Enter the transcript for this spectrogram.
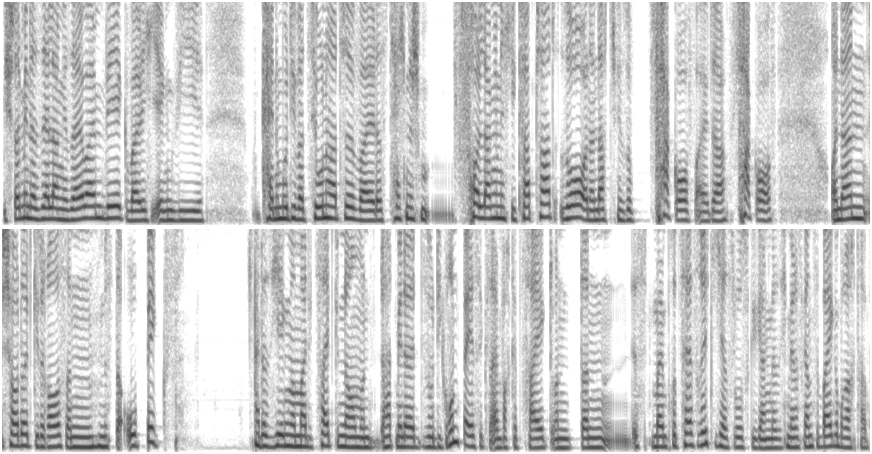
ich stand mir da sehr lange selber im Weg, weil ich irgendwie keine Motivation hatte, weil das technisch voll lange nicht geklappt hat. So, und dann dachte ich mir so, fuck off, Alter, fuck off. Und dann Shoutout geht raus an Mr. O. Bix hat er sich irgendwann mal die Zeit genommen und hat mir da so die Grundbasics einfach gezeigt und dann ist mein Prozess richtig erst losgegangen, dass ich mir das Ganze beigebracht habe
